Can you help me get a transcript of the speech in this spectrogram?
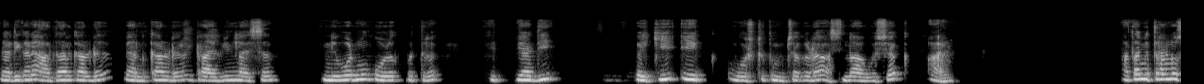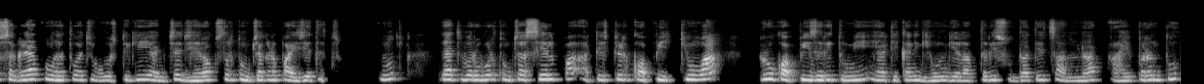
या ठिकाणी Aadhaar card PAN card driving licence निवडणूक ओळखपत्र इत्यादी पैकी एक गोष्ट तुमच्याकडे असणं आवश्यक आहे. आता मित्रांनो सगळ्यात महत्वाची गोष्ट की यांचे झेरॉक्स तर तुमच्याकडे पाहिजेतच. त्याचबरोबर तुमच्या सेल्फ अटेस्टेड कॉपी किंवा ट्रू कॉपी जरी तुम्ही या ठिकाणी घेऊन गेलात तरी सुद्धा ते चालणार आहे. परंतु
